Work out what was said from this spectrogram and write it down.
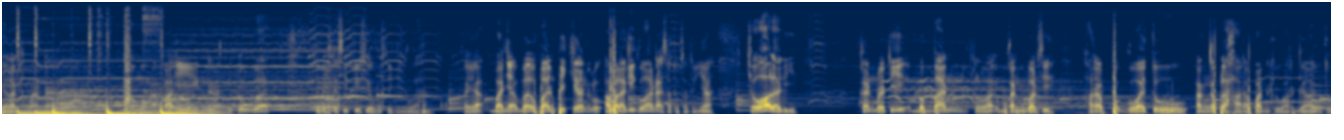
jalan ke mana? Gue mau ngapain? Nah itu gue lebih ke situ sih overthinking gue kayak banyak beban pikiran dulu apalagi gue anak satu-satunya. Cowok lagi. Kan berarti beban keluar bukan beban sih. Harap gue itu anggaplah harapan keluarga gitu.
